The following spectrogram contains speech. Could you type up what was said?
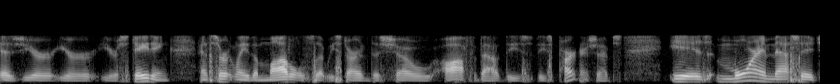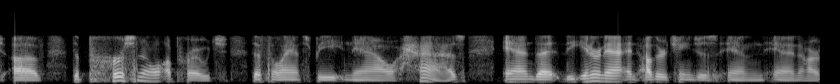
as you're you're you're stating, and certainly the models that we started the show off about these these partnerships, is more a message of the personal approach that philanthropy now has, and that the internet and other changes in in our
